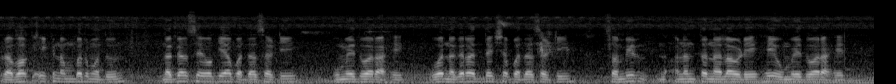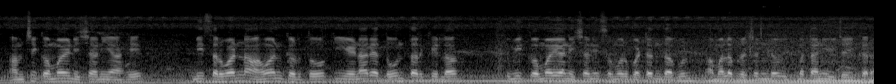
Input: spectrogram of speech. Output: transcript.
प्रभाग एक नंबरमधून नगरसेवक या पदासाठी उमेदवार आहे व नगराध्यक्ष पदासाठी समीर अनंत नलावडे हे उमेदवार आहेत. आमची कमळ निशाणी आहे. मी सर्वांना आवाहन करतो की येणाऱ्या दोन तारखेला तुम्ही कमळ या निशाणीसमोर बटन दाबून आम्हाला प्रचंड मताने विजयी करा.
